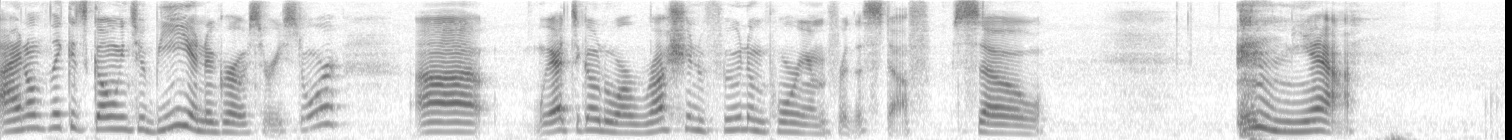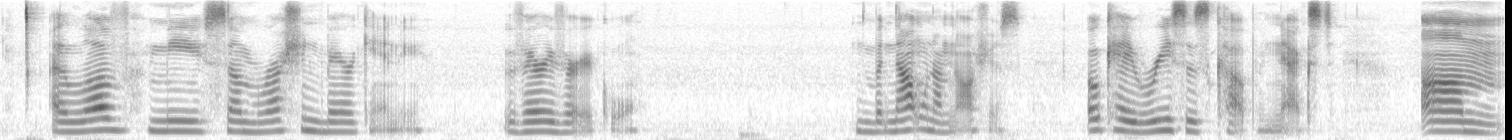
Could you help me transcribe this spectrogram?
I don't think it's going to be in a grocery store. Uh, we had to go to a Russian food emporium for this stuff. So, yeah. I love me some Russian bear candy. Very, very cool. But not when I'm nauseous. Okay, Reese's Cup next. Um,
